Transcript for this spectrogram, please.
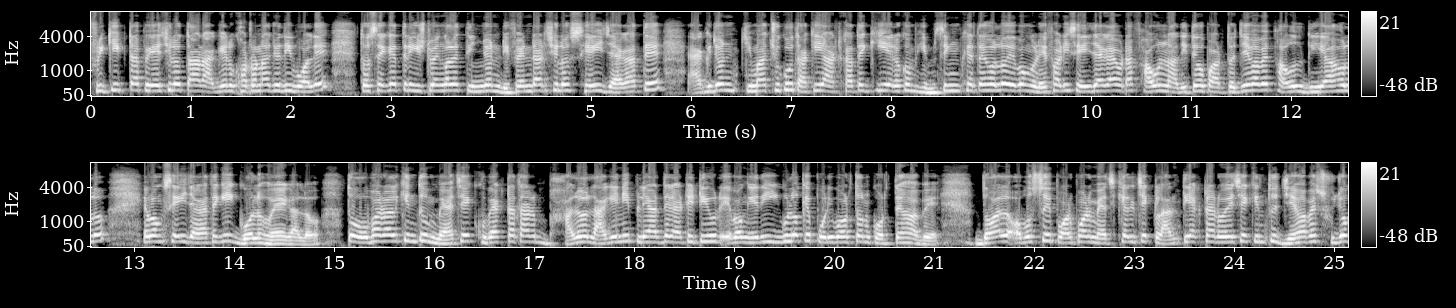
ফ্রি কিকটা পেয়েছিল, তার আগের ঘটনা যদি বলে, তো সেক্ষেত্রে ইস্টবেঙ্গলের তিনজন ডিফেন্ডার ছিল। সেই জায়গাতে একজন চিমাচুকু তাকেই আটকাতে গিয়ে এরকম হিমসিং খেতে হলো এবং রেফারি সেই জায়গায় ওটা ফাউল না দিতেও পারতো। যেভাবে ফাউল দেওয়া হলো এবং সেই জায়গা থেকেই গোল হয়ে গেল। তো ওভারঅল কিন্তু ম্যাচে খুব একটা তার ভালো লাগেনি প্লেয়ারদের অ্যাটিটিউড এবং এইগুলোকে পরিবর্তন করতে হবে। দল অবশ্যই পরপর ম্যাচ খেলছে, ক্লান্তি একটা রয়েছে, কিন্তু যেভাবে সুযোগ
